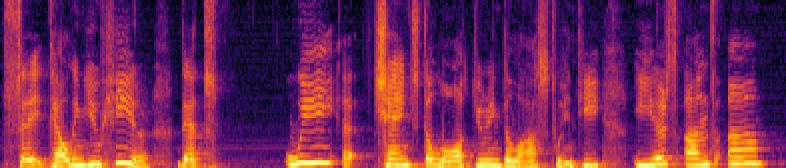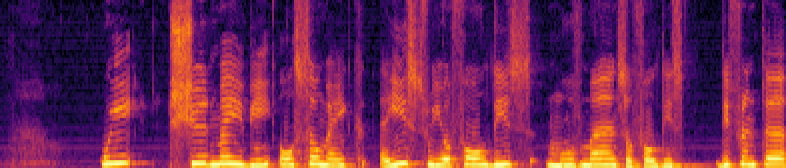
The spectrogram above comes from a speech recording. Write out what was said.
say, telling you here, that we uh, changed a lot during the last 20 years, and um, we should maybe also make a history of all these movements, of all these different uh,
